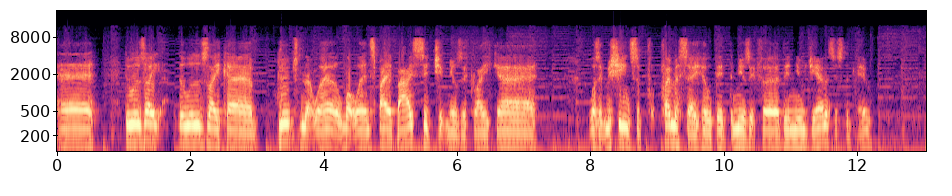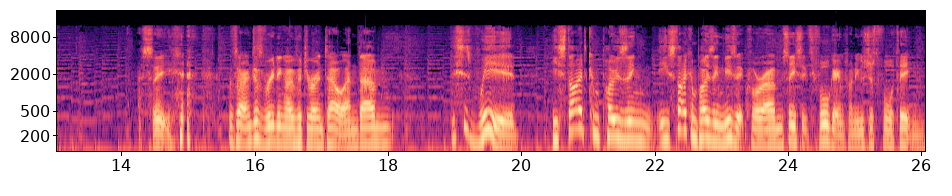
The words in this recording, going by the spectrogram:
Uh, there was like there was like uh, groups that were what were inspired by SID chip music, like uh, was it Machinae Supremacy who did the music for the new Genesis the game. I see. Sorry, I'm just reading over Jeroen Tel, and um, this is weird. He started composing. He started composing music for um, C64 games when he was just 14.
